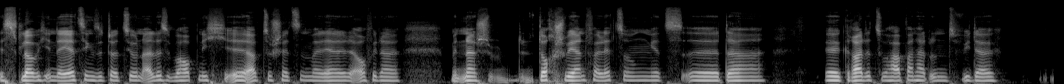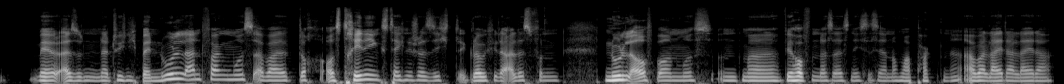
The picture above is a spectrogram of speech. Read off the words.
ist, glaube ich, in der jetzigen Situation alles überhaupt nicht äh, abzuschätzen, weil er auch wieder mit einer sch doch schweren Verletzung jetzt äh, da äh, gerade zu hapern hat und wieder mehr, also natürlich nicht bei Null anfangen muss, aber doch aus trainingstechnischer Sicht, glaube ich, wieder alles von Null aufbauen muss. Und mal, wir hoffen, dass er es nächstes Jahr nochmal packt. Ne? Aber leider, leider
